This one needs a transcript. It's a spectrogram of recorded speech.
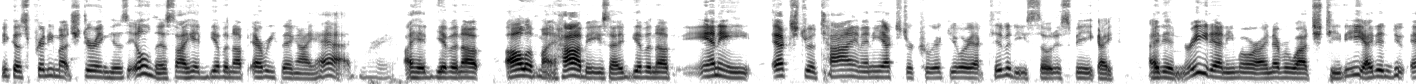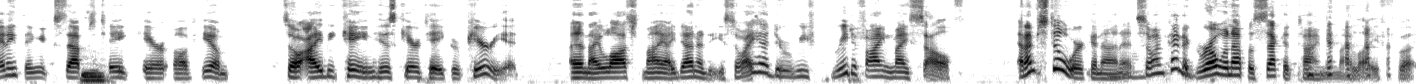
because pretty much during his illness, I had given up everything I had. Right. I had given up all of my hobbies. I had given up any extra time, any extracurricular activities, so to speak. I, I didn't read anymore. I never watched TV. I didn't do anything except Mm. take care of him. So I became his caretaker, period. And I lost my identity. So I had to re- redefine myself. And I'm still working on it. Mhm. So I'm kind of growing up a second time in my life. But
